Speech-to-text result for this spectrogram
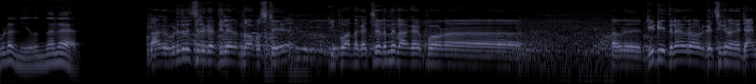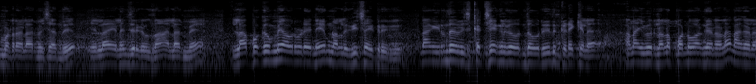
உடன் இருந்தனர். நாங்கள் விடுதலை சிறு கட்சியில் இருந்தோம் ஃபஸ்ட்டு இப்போ அந்த கட்சியிலேருந்து நாங்கள் இப்போ அவர் டிடி தலைவர் அவர் கட்சிக்கு நாங்கள் ஜாயின் பண்ணுறோம் எல்லாருமே சேர்ந்து. எல்லா இளைஞர்கள் தான் எல்லாருமே. எல்லா பக்கமுமே அவருடைய நேம் நல்லா ரீச் ஆகிட்டு இருக்கு. நாங்கள் இருந்த கட்சி எங்களுக்கு எந்த ஒரு இதுவும் கிடைக்கல. ஆனால் இவர் நல்லா பண்ணுவாங்கனால நாங்கள்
